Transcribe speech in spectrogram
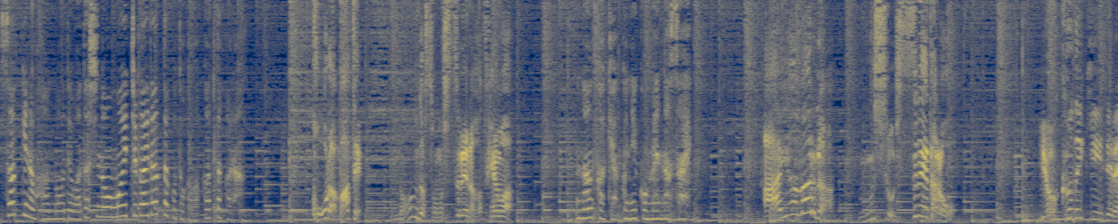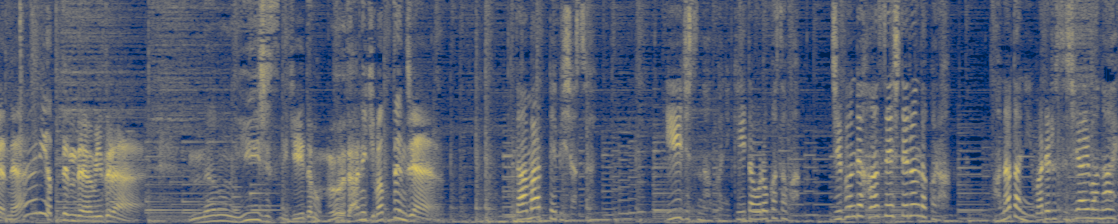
さっきの反応で私の思い違いだったことが分かったから。こら待て。なんだその失礼な発言は。なんか逆にごめんなさい。謝るな。むしろ失礼だろう。横で聞いてりゃ何やってんだよミゼラ。んなもんイージスに聞いても無駄に決まってんじゃん。黙ってビシャス。イージスなんかに聞いた愚かさは自分で反省してるんだから。あなたに言われる筋合いはない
